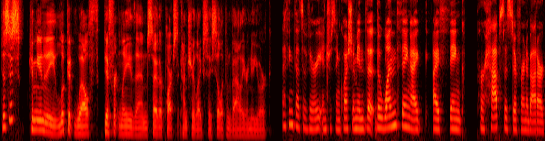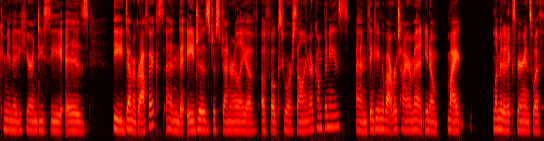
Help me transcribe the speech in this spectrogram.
Does this community look at wealth differently than, say, other parts of the country, like, say, Silicon Valley or New York? I think that's a very interesting question. I mean, the, the one thing I, I think perhaps that's different about our community here in DC is the demographics and the ages just generally of, of folks who are selling their companies and thinking about retirement. You know, my limited experience with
